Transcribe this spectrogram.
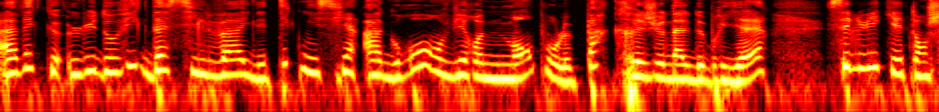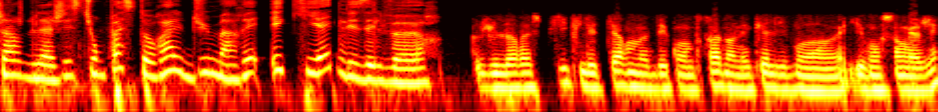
Avec Ludovic Da Silva, il est technicien agro-environnement pour le parc régional de Brière. C'est lui qui est en charge de la gestion pastorale du marais et qui aide les éleveurs je leur explique les termes des contrats dans lesquels ils vont ils vont s'engager.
